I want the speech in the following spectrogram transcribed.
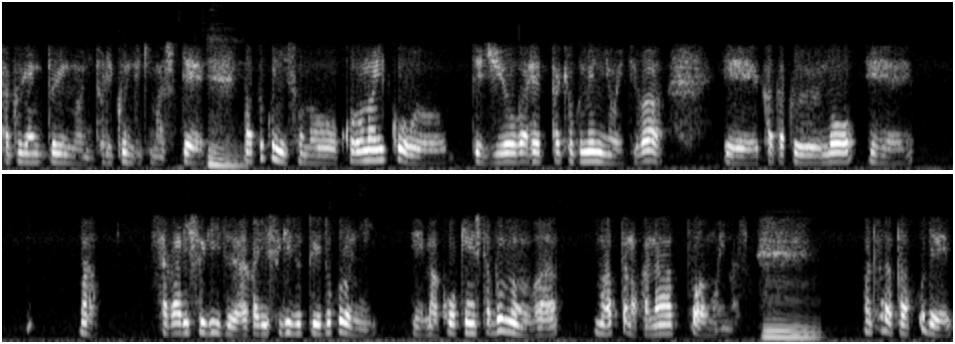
削減というのに取り組んできまして、ええまあ、特にそのコロナ以降で需要が減った局面においては、えー価格の、えーまあ、下がりすぎず、上がりすぎずというところに、えーまあ、貢献した部分は、まあ、あったのかなとは思います。うん。まあ、ただ他方で、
